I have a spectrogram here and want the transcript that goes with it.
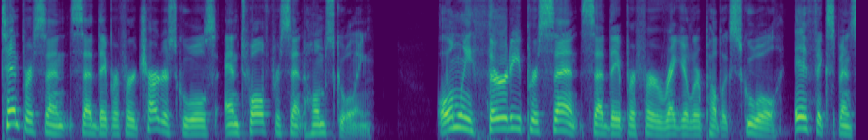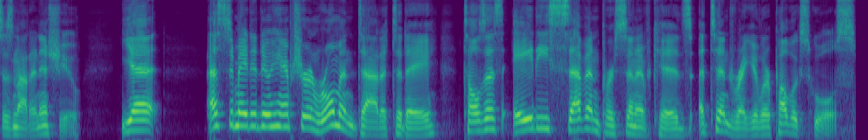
10% said they preferred charter schools and 12% homeschooling. Only 30% said they prefer regular public school if expense is not an issue. Yet, estimated New Hampshire enrollment data today tells us 87% of kids attend regular public schools.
